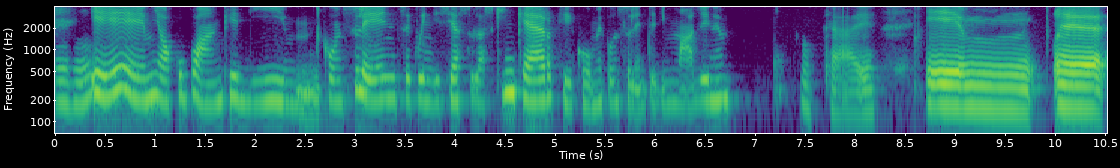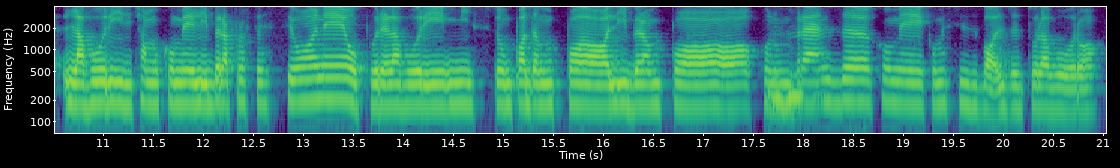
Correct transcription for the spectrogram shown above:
uh-huh. e mi occupo anche di mh, consulenze, quindi sia sulla skincare che come consulente d'immagine. Ok. E, mh, eh, lavori diciamo come libera professione oppure lavori misto un po' da un po' libera, un po' con mm-hmm. un brand? Come, come si svolge il tuo lavoro?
